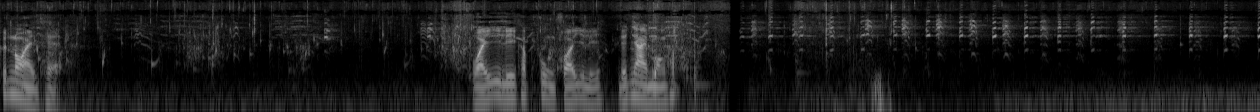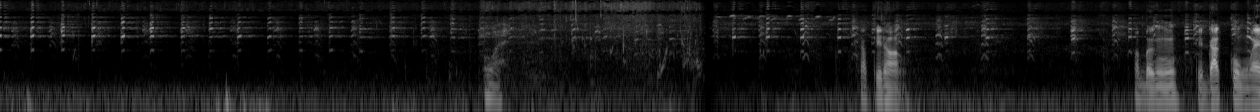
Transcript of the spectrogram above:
ก็หน่อยแทะฝอยอีหลีครับกุ้งฝอยอีหลีเดี๋ยวใหญ่มองครับโอ้ยครับพี่น้องมาเบิงติดดักกุ้งไว้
